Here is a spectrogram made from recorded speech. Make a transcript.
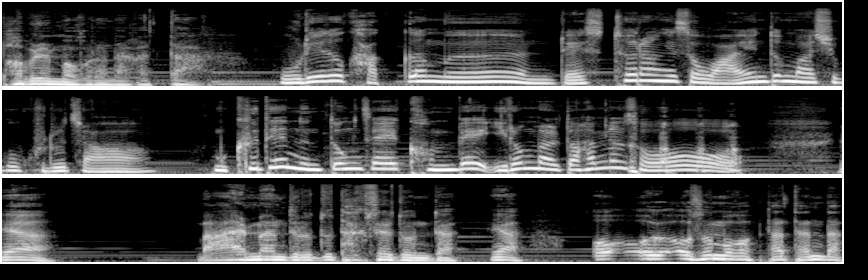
밥을 먹으러 나갔다. 우리도 가끔은 레스토랑에서 와인도 마시고 그러자. 뭐 그대 눈동자의 건배 이런 말도 하면서 야, 말만 들어도 닭살 돈다. 야, 어, 어, 어서 먹어. 다 탄다.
